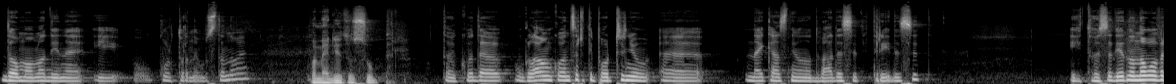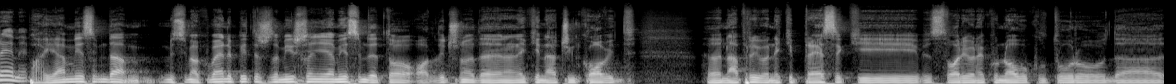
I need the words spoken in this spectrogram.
dom omladine i kulturne ustanove. Pa meni je to super. Tako da, uglavnom koncerti počinju e, najkasnije ono 20 i 30. I to je sad jedno novo vreme. Pa ja mislim da, mislim ako mene pitaš za mišljenje, ja mislim da je to odlično, da je na neki način COVID e, napravio neki presek i stvorio neku novu kulturu da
